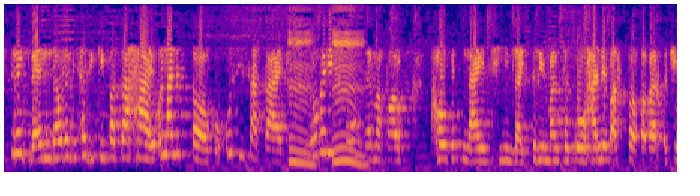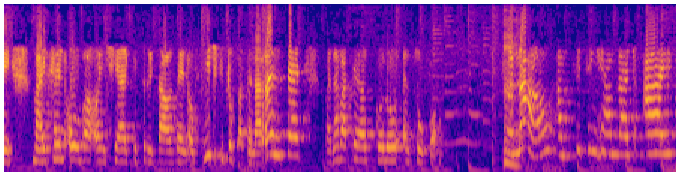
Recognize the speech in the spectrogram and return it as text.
street vendor o rekisa dikipa tsa gae o na le stoko o sisa kae nobody mm. told them about covid-19 like three months ago ha ne ba stoka ba re okay my turnover on share ke three thousand of which ke tlo patela rente eh, bana ba tsaya sekolo and so forth so now I'm sitting here, I'm like, I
